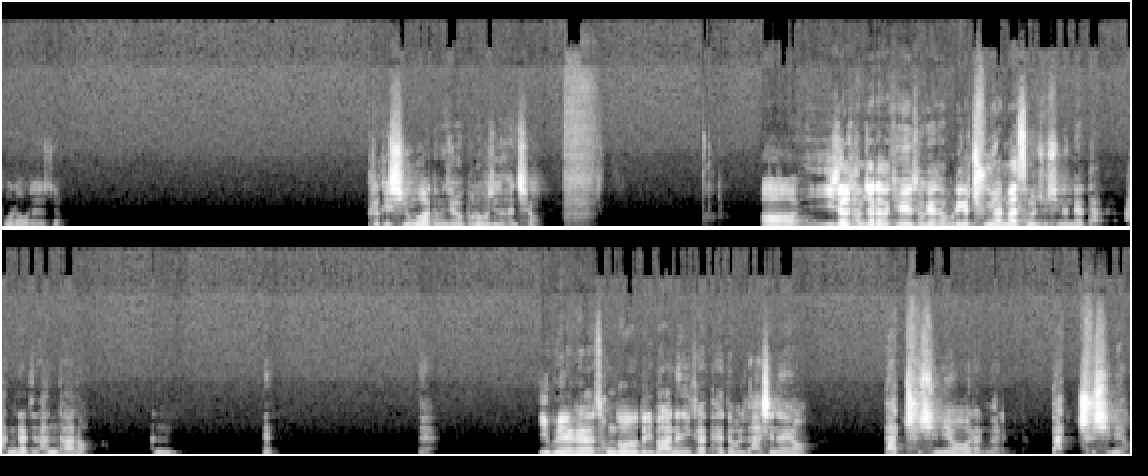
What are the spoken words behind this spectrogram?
뭐라고 그러셨죠? 그렇게 쉬운 것 같으면 제가 물어보지도 않죠. 어, 2절 3절에서 계속해서 우리에게 중요한 말씀을 주시는데 다- 한 가지 한 단어 한 예? 네. 이부에 성도들이 많으니까 대답을 하시네요. 낮추시며 라는 말입니다. 낮추시며.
